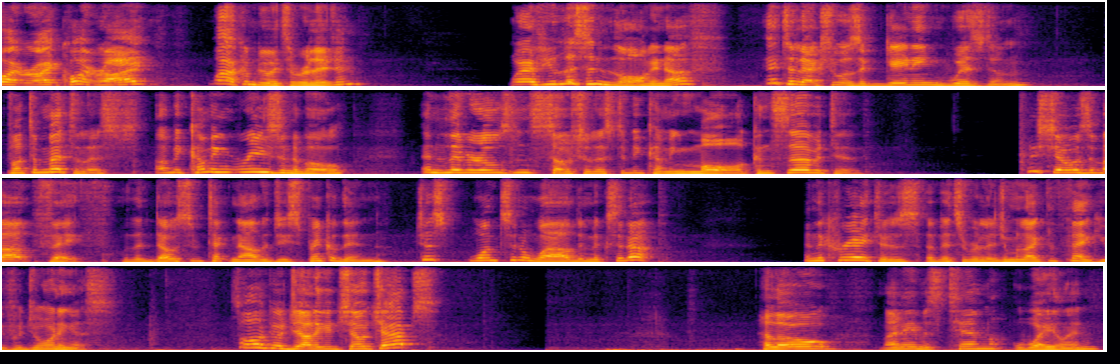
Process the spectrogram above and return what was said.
Quite right, quite right. Welcome to It's a Religion, where if you listen long enough, intellectuals are gaining wisdom, fundamentalists are becoming reasonable, and liberals and socialists are becoming more conservative. This show is about faith, with a dose of technology sprinkled in just once in a while to mix it up. And the creators of It's a Religion would like to thank you for joining us. So on to a jolly good show, chaps. Hello, my name is Tim Whalen,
